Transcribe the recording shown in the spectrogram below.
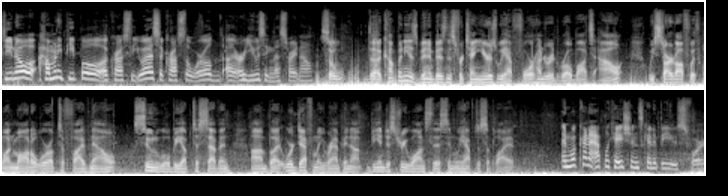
do you know how many people across the U.S., across the world, uh, are using this right now? So the company has been in business for 10 years. We have 400 robots out. We started off with one model. We're up to five now. Soon we'll be up to seven, um, but we're definitely ramping up. The industry wants this, and we have to supply it. And what kind of applications can it be used for?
